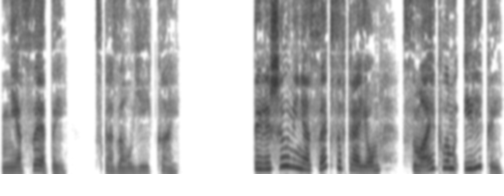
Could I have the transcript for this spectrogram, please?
«Не с этой», — сказал ей Кай. «Ты лишил меня секса втроем, с Майклом и Рикой,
